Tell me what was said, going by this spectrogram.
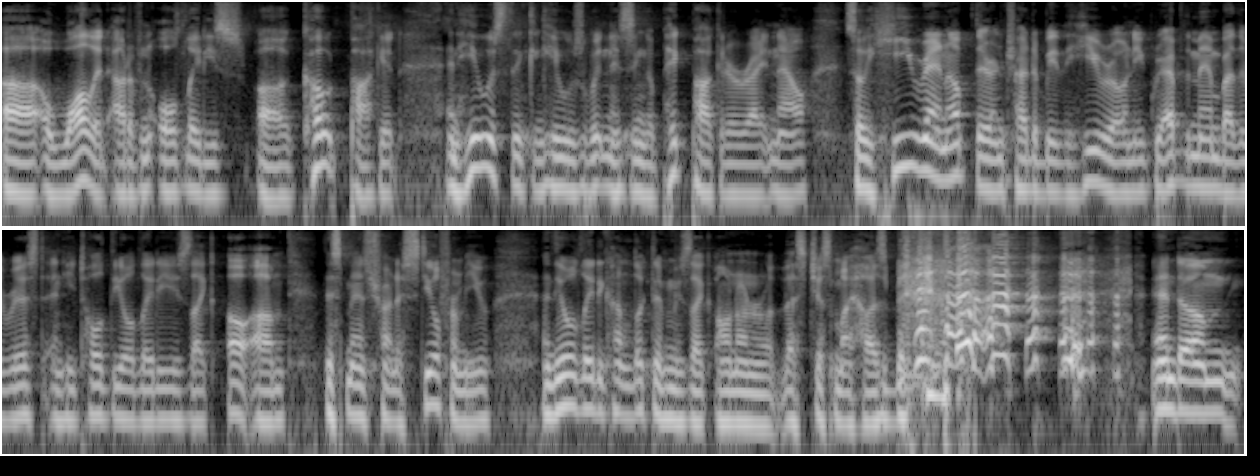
uh, a wallet out of an old lady's uh, coat pocket, and he was thinking he was witnessing a pickpocketer right now. So he ran up there and tried to be the hero, and he grabbed the man by the wrist, and he told the old lady, "He's like, oh, um, this man's trying to steal from you." And the old lady kind of looked at him. He's like, "Oh no, no, no, that's just my husband." and um,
